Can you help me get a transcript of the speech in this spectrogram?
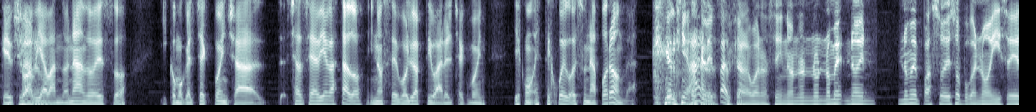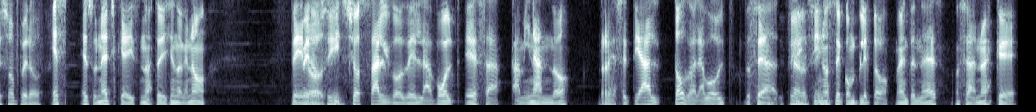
que yo había abandonado eso. Y como que el checkpoint ya, ya se había gastado y no se volvió a activar el checkpoint. Y es como, este juego es una poronga. ¿Qué le pasa? claro, bueno, sí, no, no, no, no me, no, no me pasó eso porque no hice eso, pero Es, es un edge case, no estoy diciendo que no. Pero, Pero sí. si yo salgo de la Vault esa caminando, resetea toda la Vault. O sea, Claro, si, sí. no se completó, ¿me entendés? O sea, no es que.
